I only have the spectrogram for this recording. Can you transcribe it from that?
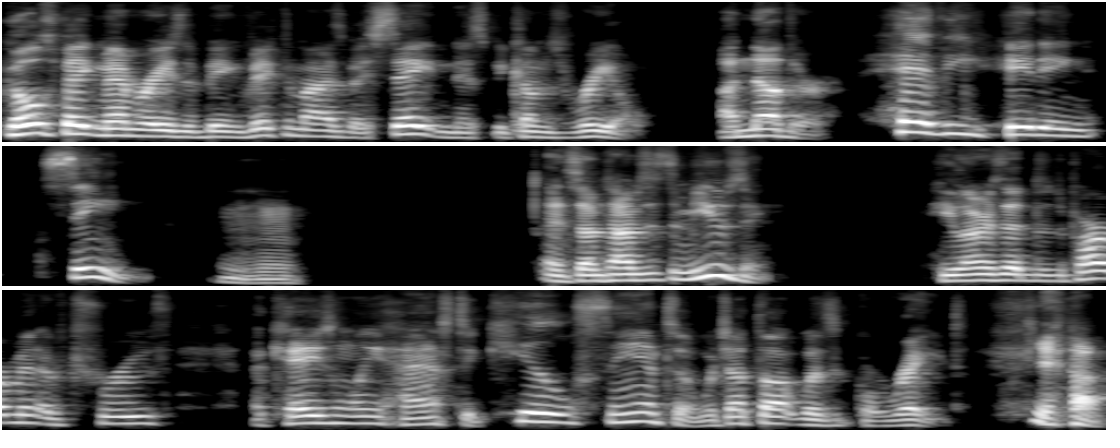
Cole's fake memories of being victimized by Satanists becomes real. Another heavy hitting scene. hmm And sometimes it's amusing. He learns that the Department of Truth occasionally has to kill Santa, which I thought was great. Yeah.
